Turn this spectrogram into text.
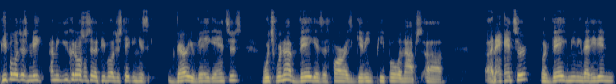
people are just make. I mean, you could also say that people are just taking his very vague answers, which were not vague as as far as giving people an ops uh, an answer, but vague meaning that he didn't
